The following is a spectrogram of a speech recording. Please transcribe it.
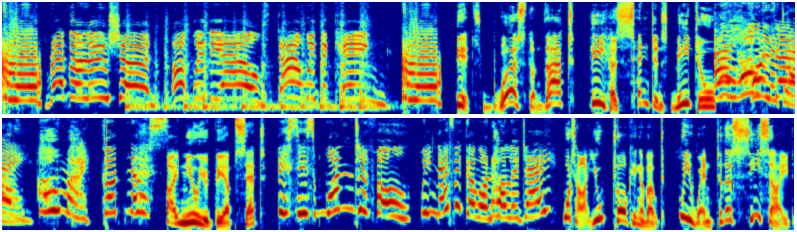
Revolution! Up with the elves! Down with the king! It's worse than that. He has sentenced me to... A holiday! Oh, my goodness! I knew you'd be upset. This is wonderful! We never go on holiday. What are you talking about? We went to the seaside.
